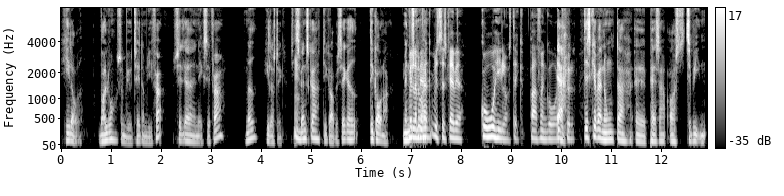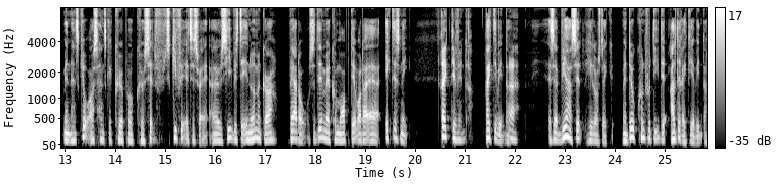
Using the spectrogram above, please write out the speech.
hele året. Volvo, som vi jo talte om lige før, sælger en XC40 med helårsdæk. De Mm. de går op i sikkerhed. Det går nok. Men Vel mærke, han, hvis det skal være gode helårsdæk, bare for en god Ja. ja. skyld. det skal være nogen, der øh, passer os til bilen. Men han skriver også, at han skal køre på køre selv skiferie til Sverige. Og jeg vil sige, hvis det er noget, man gør hvert år, så det med at komme op der, hvor der er ægte sne, Rigtig vinter. rigtig vinter. Ja. Altså, vi har selv helårsdæk, men det er jo kun fordi, det aldrig rigtig er vinter.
